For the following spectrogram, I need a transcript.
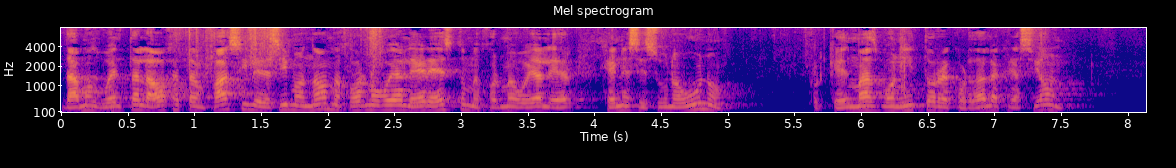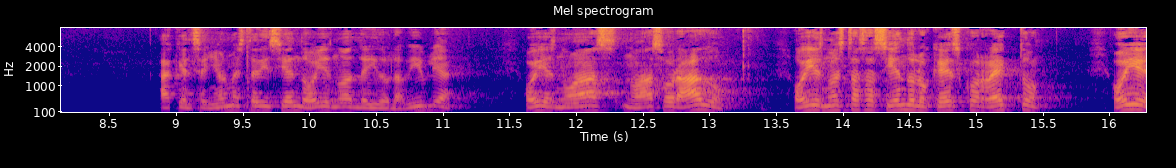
damos vuelta a la hoja tan fácil y decimos, no, mejor no voy a leer esto, mejor me voy a leer Génesis 1.1, porque es más bonito recordar la creación. A que el Señor me esté diciendo, oye, no has leído la Biblia, oye, no has, no has orado, oye, no estás haciendo lo que es correcto, oye,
